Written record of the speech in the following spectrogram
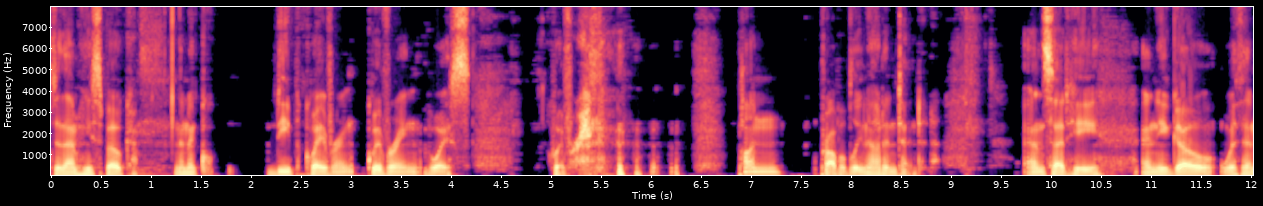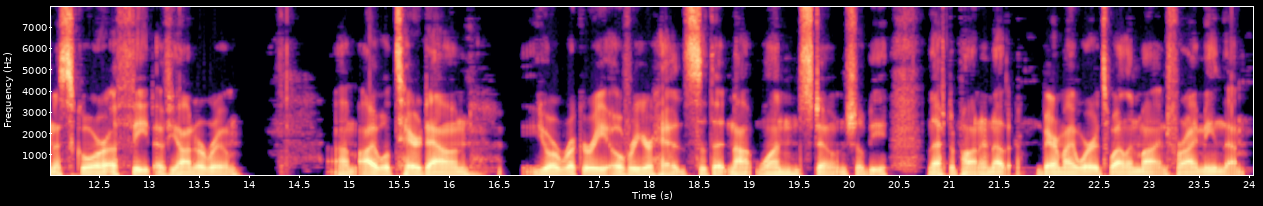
To them he spoke in a qu- deep, quavering, quivering voice. Quivering. Pun probably not intended. And said he, And ye go within a score of feet of yonder room. Um, I will tear down your rookery over your heads, so that not one stone shall be left upon another. Bear my words well in mind, for I mean them.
